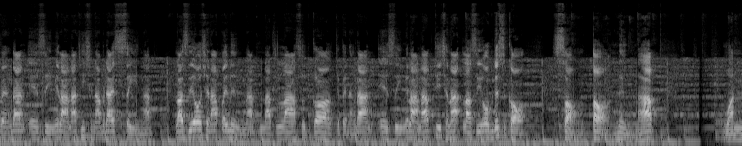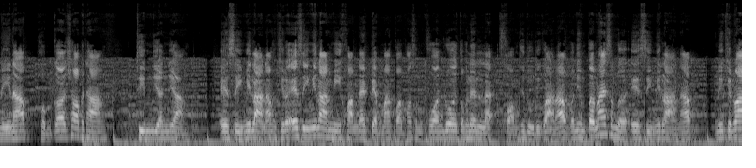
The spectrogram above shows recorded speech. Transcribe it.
แบ่งด้าน AC มิลานนะที่ชนะไปได้ 4 นัดลาซิโอชนะไป 1 นัด นัดล่าสุดก็จะเป็นทางด้าน AC มิลานนะครับ ที่ชนะลาซิโอไปด้วยสกอร์ 2 ต่อ 1 นะครับ วันนี้นะครับ ผมก็ชอบไปทางทีมเยือนอย่าง AC มิลานนะผมคิดว่า AC มิลานมีความได้เปรียบมากกว่าพอสมควรด้วยตัวผู้เล่นและฟอร์มที่ดูดีกว่านะครับ วันนี้ผมเปิดมาให้เสมอ AC มิลานนะครับวันนี้คิดว่า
